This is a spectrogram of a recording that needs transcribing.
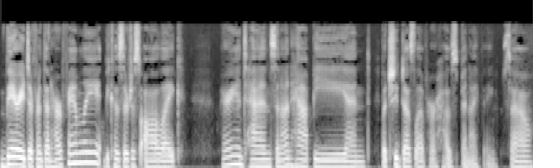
very different than her family because they're just all like very intense and unhappy. And but she does love her husband i think. So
